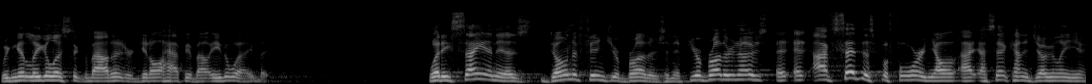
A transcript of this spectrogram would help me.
We can get legalistic about it or get all happy about either way, but what he's saying is don't offend your brothers. And if your brother knows, I've said this before, and y'all, I, I said kind of jokingly,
